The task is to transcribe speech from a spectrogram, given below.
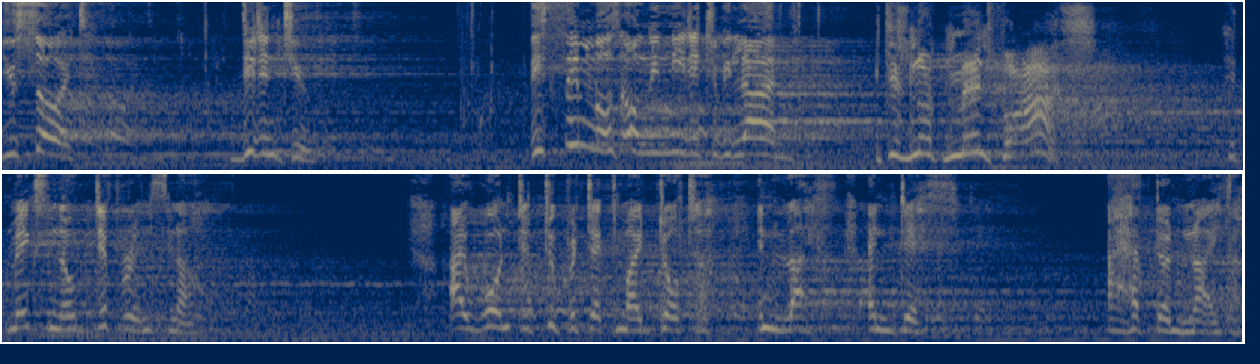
You saw it, didn't you? These symbols only needed to be learned. It is not meant for us! It makes no difference now. I wanted to protect my daughter in life and death. I have done neither.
